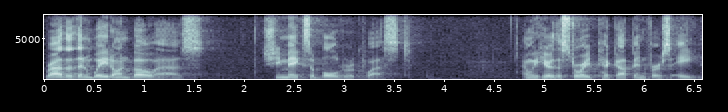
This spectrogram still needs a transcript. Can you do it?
Rather than wait on Boaz, she makes a bold request. And we hear the story pick up in verse 8.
